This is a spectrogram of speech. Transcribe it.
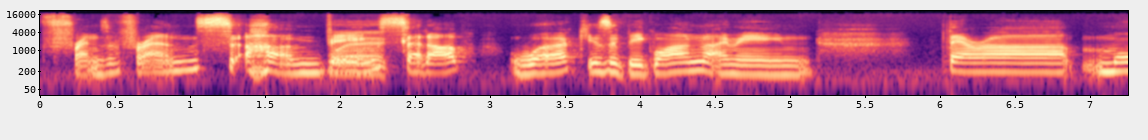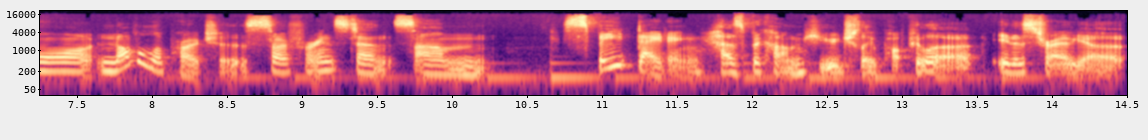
friends of friends um, being Work. set up. Work is a big one. I mean, there are more novel approaches. So, for instance, um, speed dating has become hugely popular in Australia.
